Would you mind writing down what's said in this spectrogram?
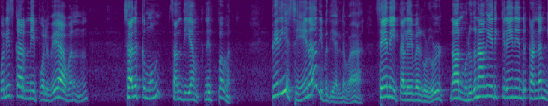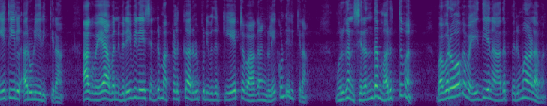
போலீஸ்காரனைப் போலவே அவன் சதுக்கமும் சந்தியம் நிற்பவன். பெரிய சேனாதிபதி அல்லவா? சேனை தலைவர்களுள் நான் முருகனாக இருக்கிறேன் என்று கண்ணன் கீதையில் அருளியிருக்கிறான். ஆகவே அவன் விரைவிலே சென்று மக்களுக்கு அருள் புரிவதற்கு ஏற்ற வாகனங்களை கொண்டிருக்கிறான். முருகன் சிறந்த மருத்துவன். பவரோக வைத்தியநாத பெருமாள் அவன்.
